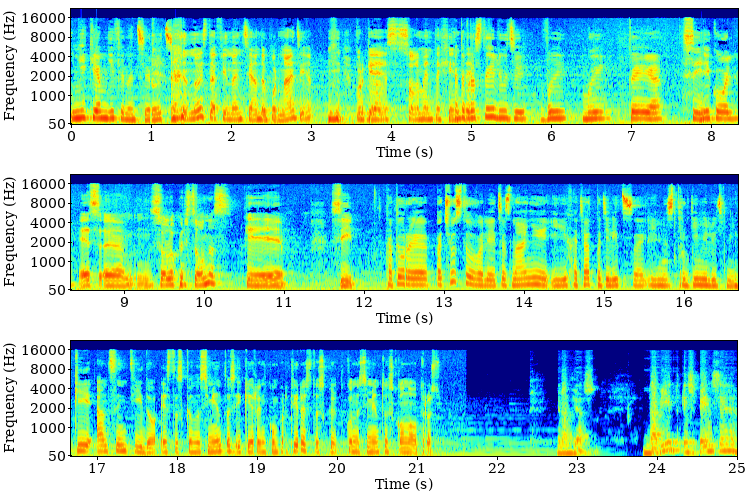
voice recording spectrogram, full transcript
И никем не финансируется. No está financiado por nadie porque es solamente gente. Это простые люди. Вы, мы, Тея, Sí. Николь, Es eh, solo personas que sí, которые почувствовали эти знания и хотят поделиться ими с другими людьми. que han sentido estos conocimientos y quieren compartir estos co- conocimientos con otros. Gracias. David Spencer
